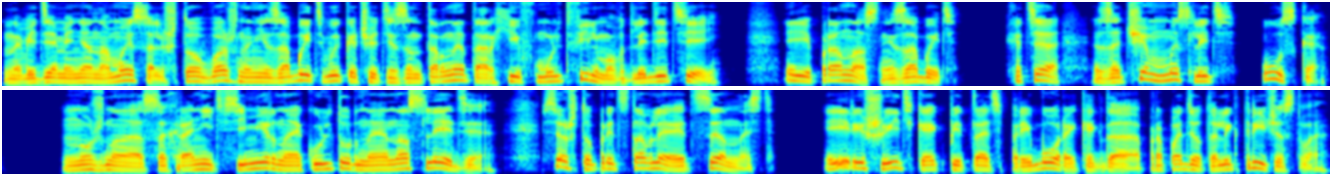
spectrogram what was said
наведя меня на мысль, что важно не забыть выкачать из интернета архив мультфильмов для детей. И про нас не забыть. Хотя зачем мыслить узко? Нужно сохранить всемирное культурное наследие, все, что представляет ценность, и решить, как питать приборы, когда пропадет электричество.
